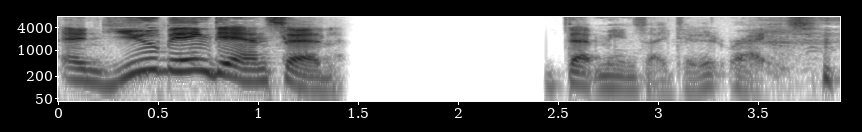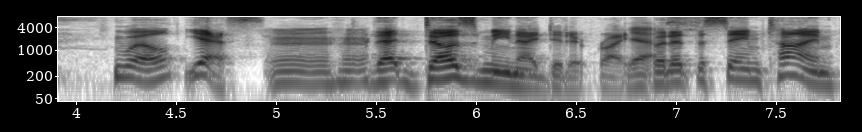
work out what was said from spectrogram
And you being Dan said, that means I did it right. well, yes, mm-hmm. that does mean I did it right. Yes. But at the same time,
